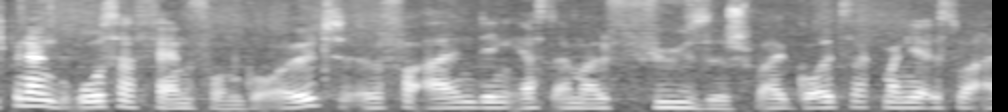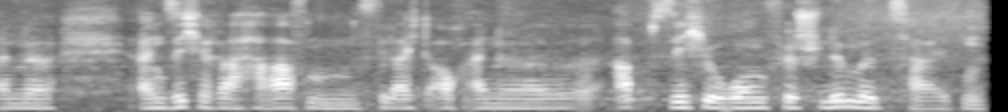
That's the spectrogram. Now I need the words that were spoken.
Ich bin ein großer Fan von Gold, äh, vor allen Dingen erst einmal physisch, weil Gold, sagt man ja, ist so eine, ein sicherer Hafen, vielleicht auch eine Absicherung für schlimme Zeiten.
